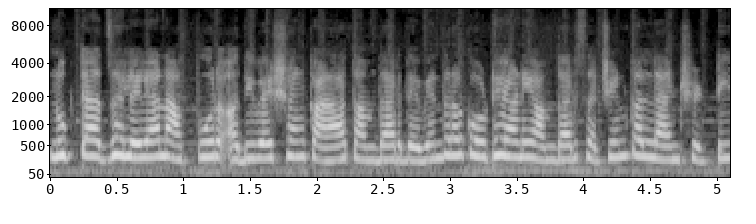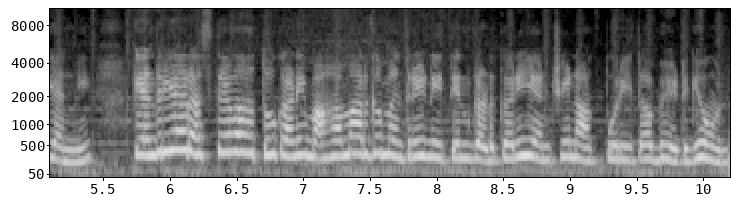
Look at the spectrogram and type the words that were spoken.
नुकत्याच झालेल्या नागपूर अधिवेशन काळात आमदार देवेंद्र कोठे आणि आमदार सचिन कल्याण शेट्टी यांनी केंद्रीय रस्ते वाहतूक आणि महामार्ग मंत्री नितीन गडकरी यांची नागपूर इथं भेट घेऊन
